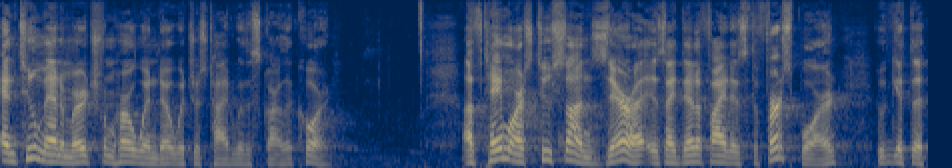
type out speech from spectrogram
And two men emerge from her window, which was tied with a scarlet cord. Of Tamar's two sons, Zerah is identified as the firstborn, who get the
